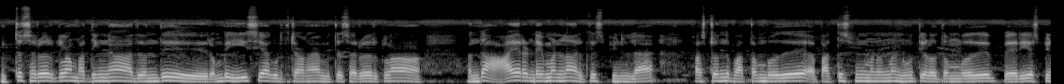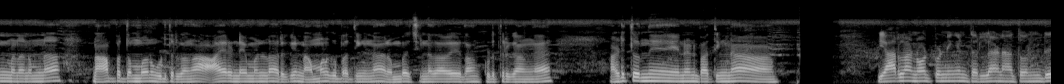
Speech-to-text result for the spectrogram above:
மித்த சர்வருக்குலாம் பார்த்தீங்கன்னா அது வந்து ரொம்ப ஈஸியாக கொடுத்துட்டாங்க. மித்த சர்வருக்குலாம் வந்து ஆயிரம் டைமண்ட்லாம் இருக்குது ஸ்பின்னில் ஃபஸ்ட்டு வந்து பத்தொம்போது பத்து ஸ்பின் பண்ணணும்னா நூற்றி எழுபத்தொம்போது பெரிய ஸ்பின் பண்ணணும்னா நாற்பத்தொம்போதுன்னு கொடுத்துருக்காங்க. ஆயிரம் டைமண்ட்லாம் இருக்குது நம்மளுக்கு பார்த்தீங்கன்னா ரொம்ப சின்னதாகவே தான் கொடுத்துருக்காங்க. அடுத்து வந்து என்னென்னு பார்த்தீங்கன்னா யாரெல்லாம் நோட் பண்ணீங்கன்னு தெரில நேற்று வந்து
